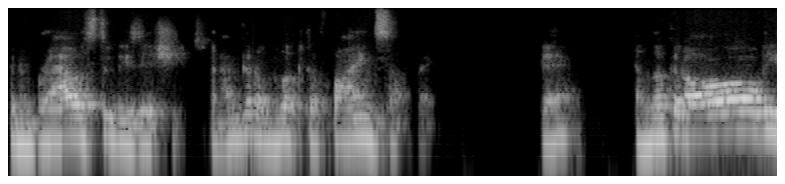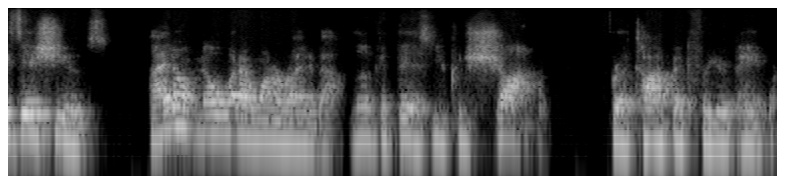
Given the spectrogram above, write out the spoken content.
I'm going to browse through these issues and I'm going to look to find something. Okay and look at all these issues. I don't know what I want to write about. Look at this. You could shop for a topic for your paper.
